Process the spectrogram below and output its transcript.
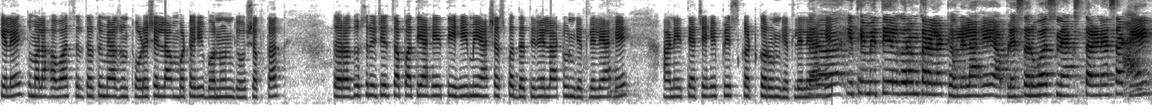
केलं आहे तुम्हाला हवं असेल तर तुम्ही अजून थोडेसे लांबटही बनवून घेऊ शकतात. तर दुसरी जी चपाती आहे तीही मी अशाच पद्धतीने लाटून घेतलेली आहे. आणि त्याचे हे पीस कट करून घेतलेले आहेत. इथे मी तेल गरम करायला ठेवलेलं आहे. आपले सर्व स्नॅक्स तळण्यासाठी.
